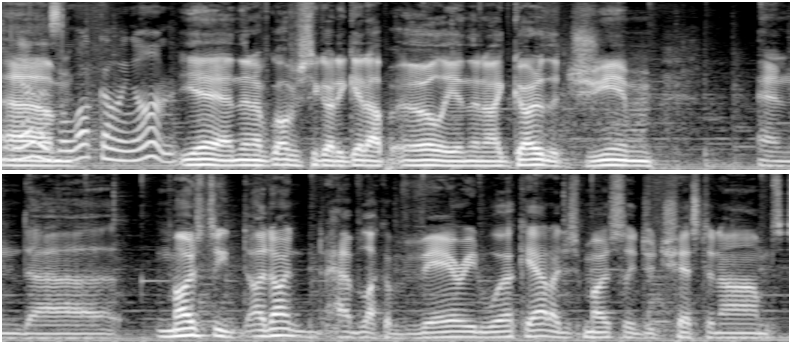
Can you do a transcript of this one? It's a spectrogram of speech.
yeah, there's a um, lot going on. yeah, and then I've obviously got to get up early, and then I go to the gym, and uh, mostly I don't have like a varied workout. I just mostly do chest and arms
